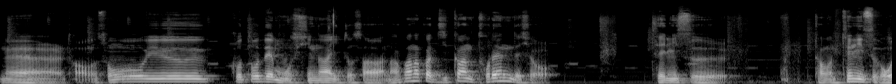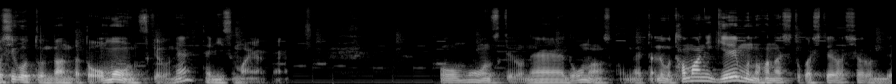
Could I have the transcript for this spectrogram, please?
ねえ、多分そういうことでもしないとさ、なかなか時間取れんでしょ。テニス、多分テニスがお仕事なんだと思うんすけどね。テニスマンやけん。そう思うんすけどね。どうなんすかね。でもたまにゲームの話とかしてらっしゃるんで、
